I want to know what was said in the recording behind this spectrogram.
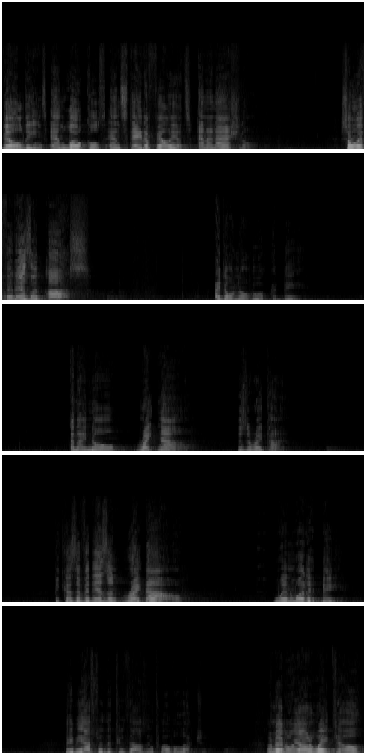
buildings and locals and state affiliates and a national. So if it isn't us, I don't know who it could be. And I know right now is the right time. Because if it isn't right now, when would it be? Maybe after the 2012 election. Or maybe we ought to wait till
